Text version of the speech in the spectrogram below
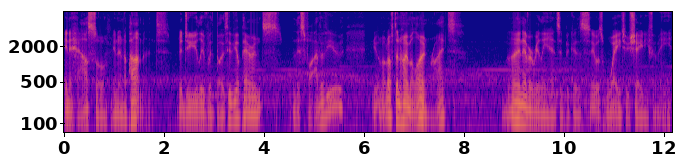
in a house or in an apartment? Do you live with both of your parents? There's five of you? You're not often home alone, right? I never really answered because it was way too shady for me,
